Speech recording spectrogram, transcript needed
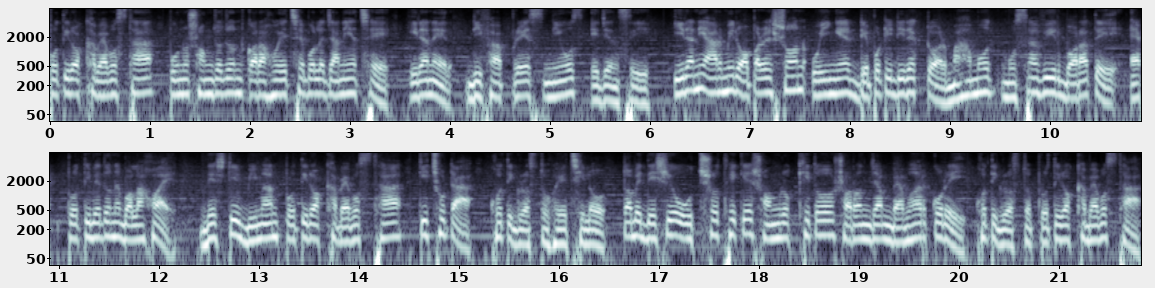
প্রতিরক্ষা ব্যবস্থা পুনঃসংযোজন করা হয়েছে বলে জানিয়েছে ইরানের ডিফা প্রেস নিউজ এজেন্সি। ইরানি আর্মির অপারেশন উইংয়ের ডেপুটি ডিরেক্টর মাহমুদ মুসাভির বরাতে এক প্রতিবেদনে বলা হয়, দেশটির বিমান প্রতিরক্ষা ব্যবস্থা কিছুটা ক্ষতিগ্রস্ত হয়েছিল। তবে দেশীয় উৎস থেকে সংরক্ষিত সরঞ্জাম ব্যবহার করেই ক্ষতিগ্রস্ত প্রতিরক্ষা ব্যবস্থা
